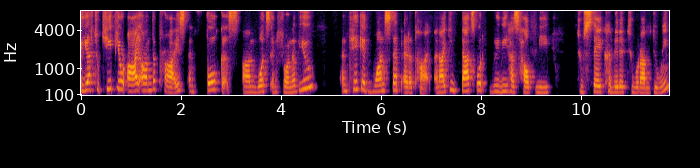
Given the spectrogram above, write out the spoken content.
but you have to keep your eye on the prize and focus on what's in front of you and take it one step at a time. And I think that's what really has helped me to stay committed to what I'm doing.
